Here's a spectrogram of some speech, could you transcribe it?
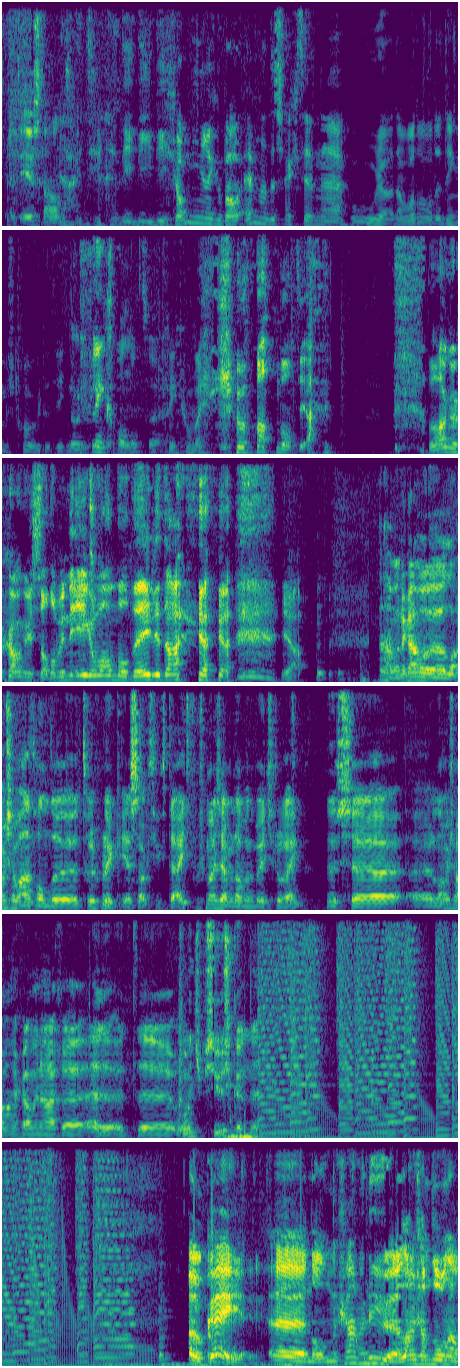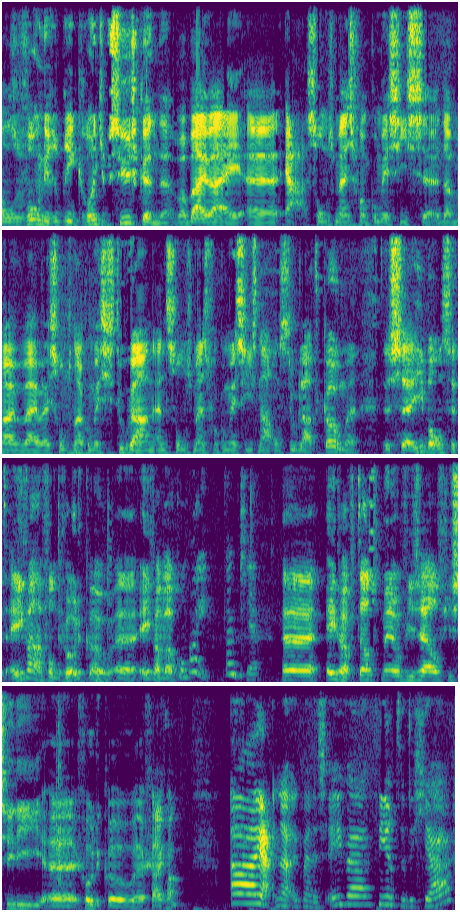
Het eerste hand. Ja, die, die, die, die gang hier in gebouw M, dat is echt een... eh Oeh, daar, worden, worden dingen besproken. Dat ik Er wordt flink gewandeld. Flink gewandeld, ja. Lange gang is dat, op een neergewandeld de hele dag. ja. Nou, dan gaan we langzaamaan van de terugblik eerste activiteit. Volgens mij zijn we daar wel een beetje doorheen. Dus eh eh, langzaamaan gaan we naar eh, het rondje bestuurskunde. Oké, eh, dan gaan we nu eh, langzaam door naar onze volgende rubriek rondje bestuurskunde. Waarbij wij eh, ja, soms mensen van commissies, waarbij wij soms naar commissies toe gaan en soms mensen van commissies naar ons toe laten komen. Dus hier bij ons zit Eva van de Godeco. Eva, welkom. Hoi, dank je. Eva, vertel eens wat meer over jezelf, je studie, Godeco, ga je gang. Ah, ja, nou, ik ben dus Eva, 24 jaar.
